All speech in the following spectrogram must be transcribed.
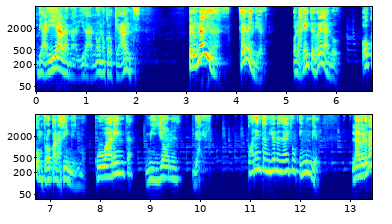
de ahí a la Navidad, no, no creo que antes. Pero en Navidad se vendieron, o la gente regaló o compró para sí mismo 40 millones de iPhone. 40 millones de iPhone en un día. La verdad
